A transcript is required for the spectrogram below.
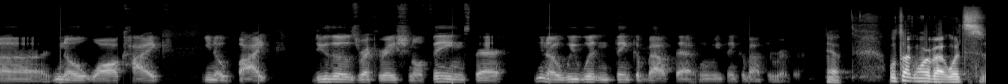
uh, you know, walk, hike, you know, bike, do those recreational things that you know we wouldn't think about that when we think about the river. Yeah, we'll talk more about what's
